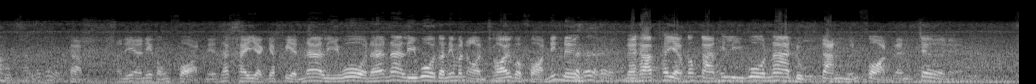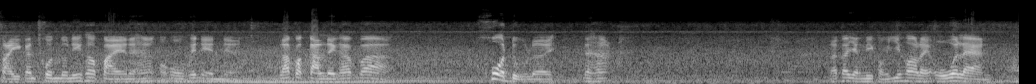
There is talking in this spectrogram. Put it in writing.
5-6คันแล้วครับผมครับ อันนี้อันนี้ของ Ford เนี่ยถ้าใครอยากจะเปลี่ยนหน้า r ีโวนะหน้า r ีโวตอนนี้มันอ่อนช้อยกว่า Ford นิดนึง นะครับ ถ้าอยากต้องการให้ r ีโวหน้าดุดันเหมือน Ford Ranger เนี่ยใส่กันชนตัวนี้เข้าไปนะฮะของ Open N เนี่ยรับประกันเลยครับว่า โคตรดุเลยนะฮะ แล้วก็ยังมีของยี่ห้ออะไร Overland อ่า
